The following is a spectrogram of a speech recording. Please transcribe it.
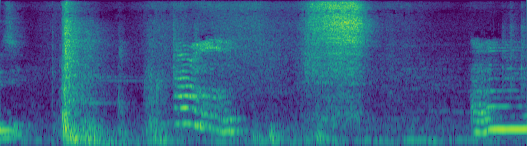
इजी Hmm.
